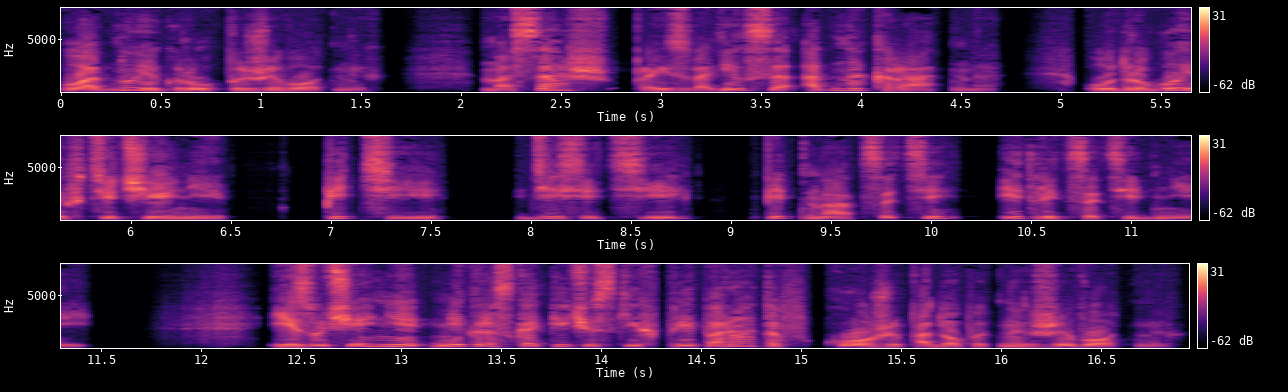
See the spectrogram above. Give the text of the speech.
У одной группы животных массаж производился однократно, у другой в течение 5, 10, 15 и 30 дней. Изучение микроскопических препаратов кожи подопытных животных,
